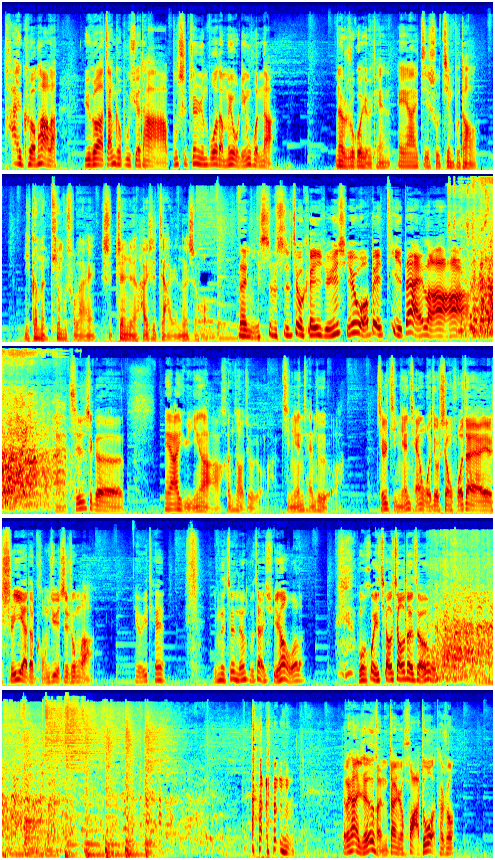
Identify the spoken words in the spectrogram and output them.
太可怕了。宇哥，咱可不学他啊，不是真人播的，没有灵魂的。那如果有一天 AI 技术进步到……”你根本听不出来是真人还是假人的时候，那你是不是就可以允许我被替代了？哎，其实这个 AI 语音啊，很早就有了，几年前就有了。其实几年前我就生活在失业的恐惧之中了。有一天，你们真的不再需要我了，我会悄悄的走。再来看人狠，但是话多。他说。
